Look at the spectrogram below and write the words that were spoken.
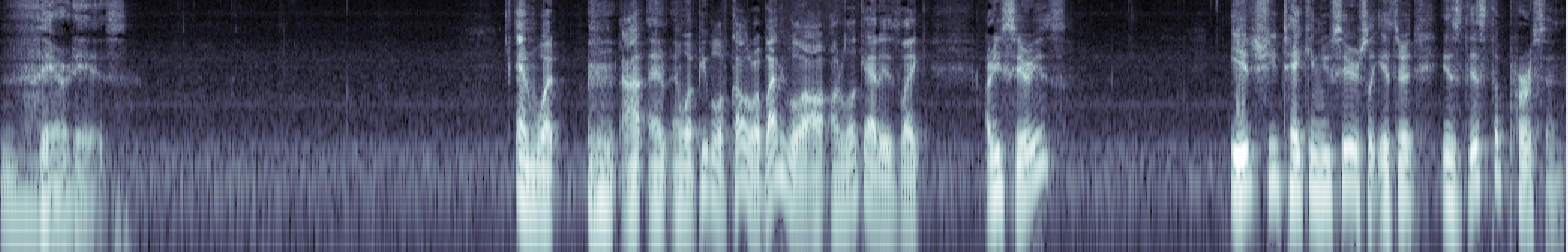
there it is. And what uh, and, and what people of color, what black people ought to look at is like, are you serious? Is she taking you seriously? Is there is this the person?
